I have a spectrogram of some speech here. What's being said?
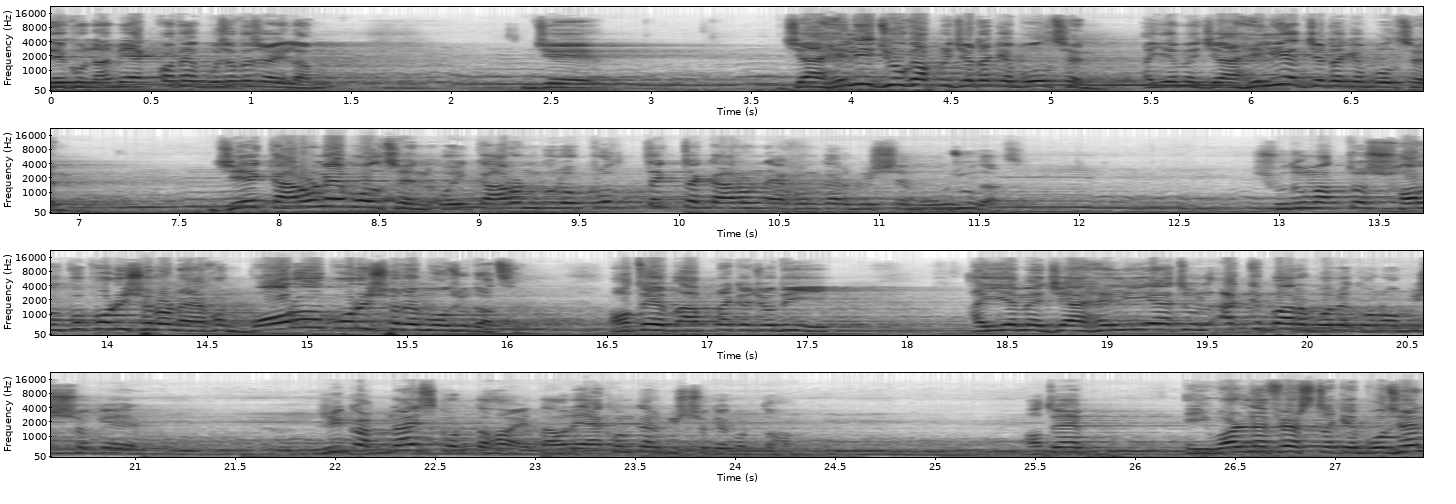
দেখুন, আমি এক কথায় বোঝাতে চাইলাম যে জাহিলি যুগ আপনি যেটাকে বলছেন আইএমএ জাহিলিয়াত যেটাকে বলছেন যে কারণে বলছেন, ওই কারণগুলো প্রত্যেকটা কারণ এখনকার বিশ্বে মজুদ আছে। শুধুমাত্র স্বল্প পরিসরে না এখন বড় পরিসরে মজুদ আছে। অতএব আপনাকে যদি আইএমএ জাহেলিয়াতুল আকবার বলে কোনো বিশ্বকে রিকগনাইজ করতে হয়, তাহলে এখনকার বিশ্বকে করতে হবে। অতএব এই ওয়ার্ল্ড অ্যাফেয়ার্সটাকে বোঝেন,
